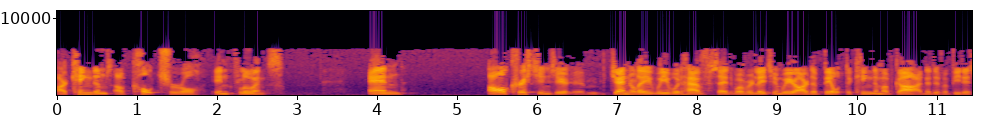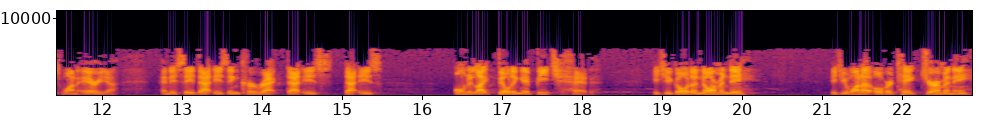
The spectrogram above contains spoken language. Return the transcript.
are kingdoms of cultural influence. And all Christians, eh, generally we would have said, well, religion, we are to build the kingdom of God, and it would be this one area. And they say that is incorrect. That is, that is only like building a beachhead if you go to Normandy, if you want to overtake Germany,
